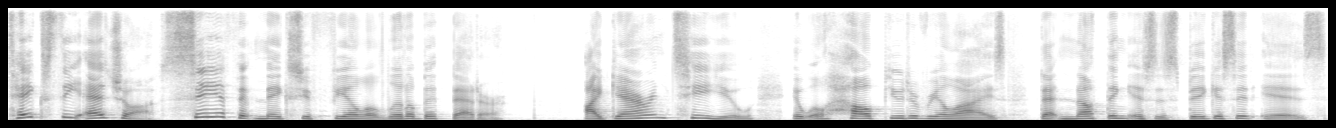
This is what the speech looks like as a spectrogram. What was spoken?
takes the edge off. See if it makes you feel a little bit better. I guarantee you it will help you to realize that nothing is as big as it is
